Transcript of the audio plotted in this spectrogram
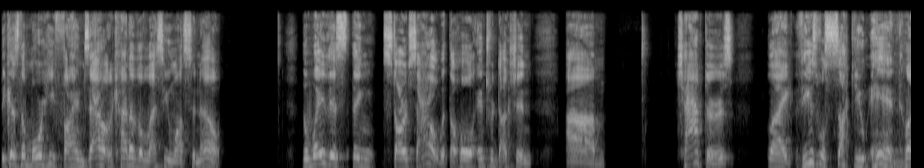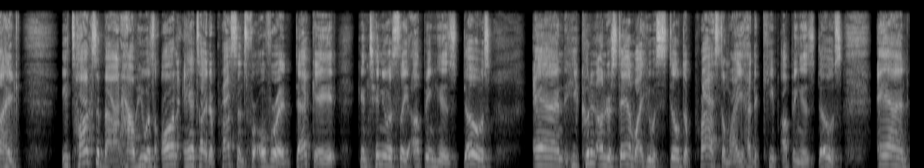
because the more he finds out, kind of the less he wants to know. The way this thing starts out with the whole introduction um, chapters, like these will suck you in. Like he talks about how he was on antidepressants for over a decade, continuously upping his dose and he couldn't understand why he was still depressed and why he had to keep upping his dose. And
